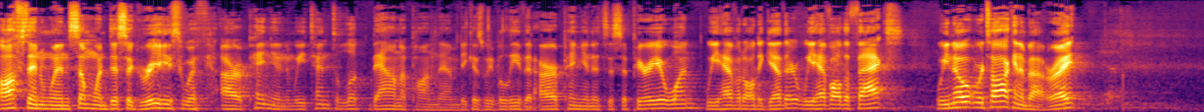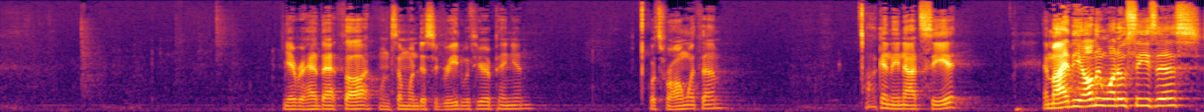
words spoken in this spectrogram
Often, when someone disagrees with our opinion, we tend to look down upon them because we believe that our opinion is the superior one. We have it all together, we have all the facts, we know what we're talking about, right? You ever had that thought when someone disagreed with your opinion? What's wrong with them? How can they not see it? Am I the only one who sees this?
